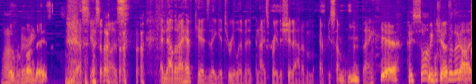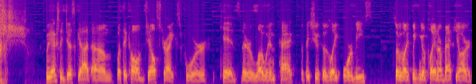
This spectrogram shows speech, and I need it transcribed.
Wow. Those were very- fun days. Yes, yes, it was. and now that I have kids, they get to relive it, and I spray the shit out of them every summer with that thing. Yeah. Hey son, We look just over there. got- We actually just got um, what they call gel strikes for kids. They're low impact, but they shoot those like Orbeez. So like we can go play in our backyard.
